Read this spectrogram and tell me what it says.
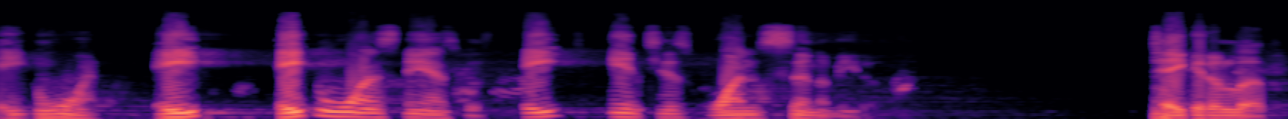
Eight and one. Eight eight and one stands for eight inches one centimeter. Take it or love it.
